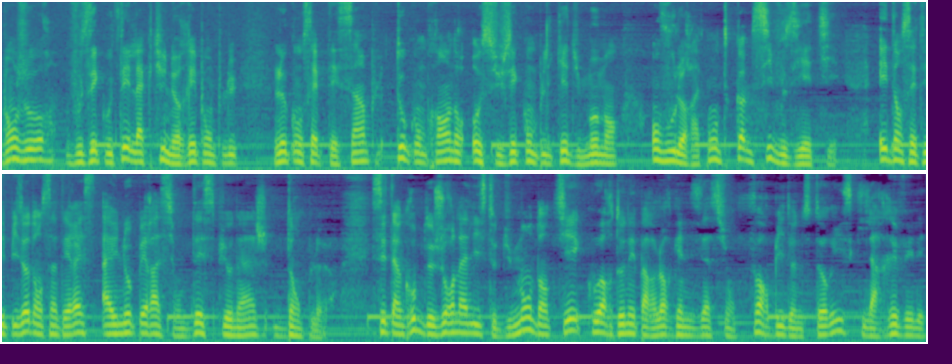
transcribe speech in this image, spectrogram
Bonjour, vous écoutez L'actu ne répond plus. Le concept est simple, tout comprendre au sujet compliqué du moment. On vous le raconte comme si vous y étiez. Et dans cet épisode, on s'intéresse à une opération d'espionnage d'ampleur. C'est un groupe de journalistes du monde entier, coordonné par l'organisation Forbidden Stories, qui l'a révélé.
